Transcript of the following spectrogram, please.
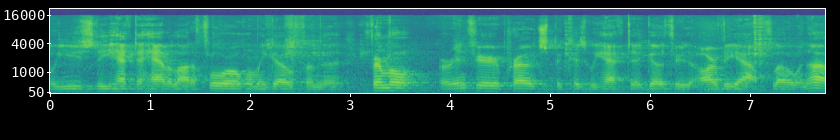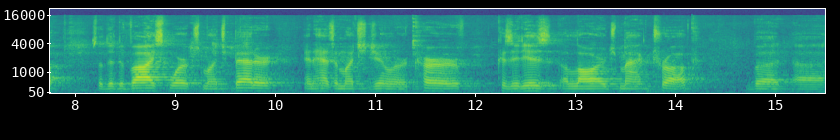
We usually have to have a lot of fluoro when we go from the femoral or inferior approach because we have to go through the RV outflow and up. So the device works much better and has a much gentler curve because it is a large Mack truck, but uh,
